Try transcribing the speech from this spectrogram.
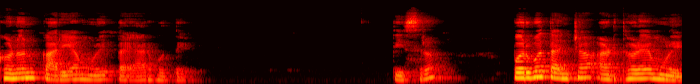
खनन कार्यामुळे तयार होते. तिसरं पर्वतांच्या अडथळ्यामुळे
